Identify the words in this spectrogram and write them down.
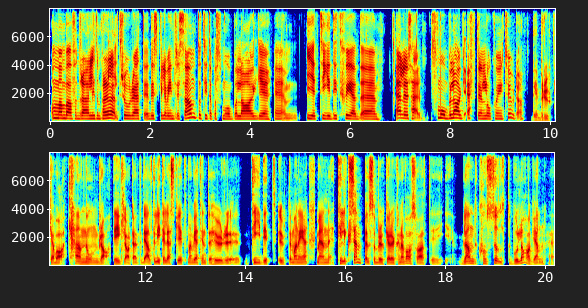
om man bara får dra en liten parallell, tror du att det skulle vara intressant att titta på småbolag ehm, i ett tidigt skede eller så här, småbolag efter en lågkonjunktur då? Det brukar vara kanonbra. Det är klart att det är alltid lite läskigt. Man vet inte hur eh, tidigt ute man är. Men till exempel så brukar det kunna vara så att eh, bland konsultbolagen, eh,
